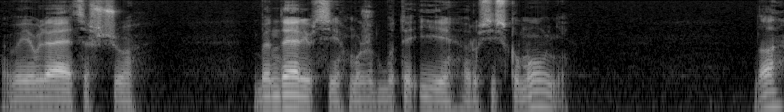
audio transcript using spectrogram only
виявляється, що бендерівці можуть бути і російськомовні. Да?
